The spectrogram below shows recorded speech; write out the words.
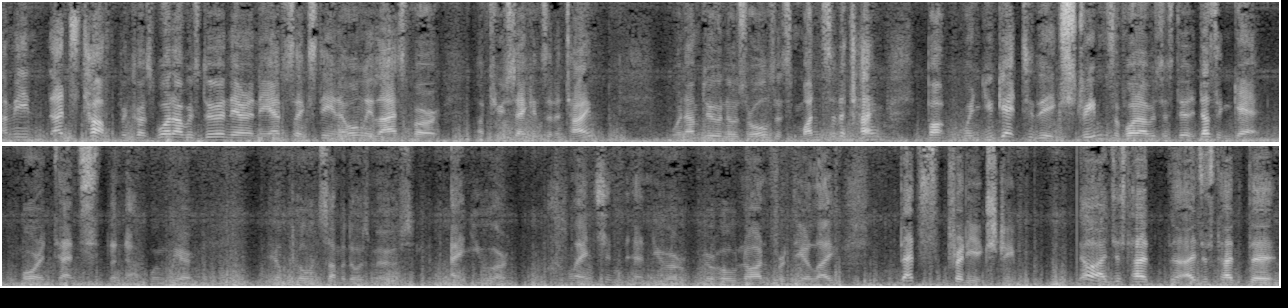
I mean, that's tough because what I was doing there in the F-16, it only lasts for a few seconds at a time. When I'm doing those rolls, it's months at a time. But when you get to the extremes of what I was just doing, it doesn't get more intense than that. When we're, you know, pulling some of those moves and you are clenching and you're, you're holding on for dear life, that's pretty extreme. No, I just had I just had the,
